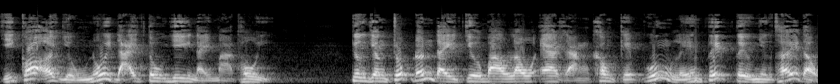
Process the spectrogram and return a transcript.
chỉ có ở vùng núi Đại Tu Di này mà thôi. Trương Dân Trúc đến đây chưa bao lâu e rằng không kịp huấn luyện tiết tiêu như thế đâu.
